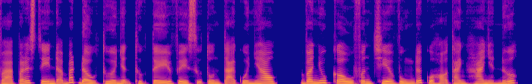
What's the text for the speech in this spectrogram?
và Palestine đã bắt đầu thừa nhận thực tế về sự tồn tại của nhau và nhu cầu phân chia vùng đất của họ thành hai nhà nước.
